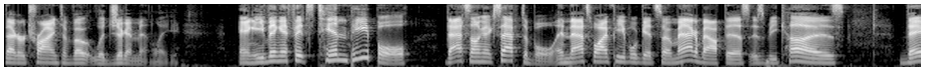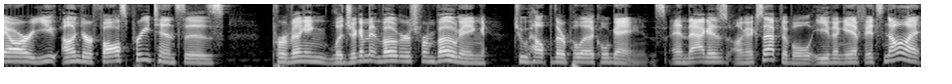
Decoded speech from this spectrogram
that are trying to vote legitimately. And even if it's 10 people, that's unacceptable. And that's why people get so mad about this is because they are under false pretenses preventing legitimate voters from voting to help their political gains. And that is unacceptable, even if it's not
